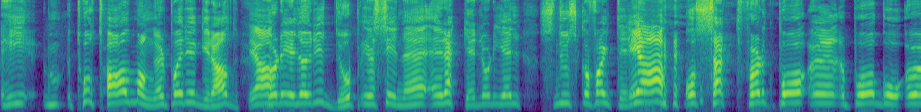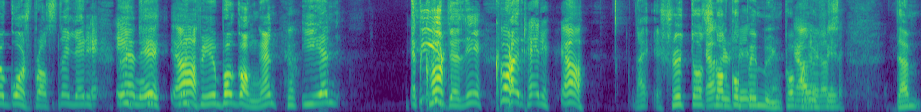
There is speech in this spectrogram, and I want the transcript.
har total mangel på ryggrad Ja. når det gjelder å rydde opp i sine rekker når det gjelder snusk og fanteri, Ja. og sette folk på, uh, på gå, uh, gårdsplassen eller ute ja. på gangen i en Et kvart- tydelig Kvarter! Ja. Nei, slutt å Ja, snakke opp i munnen på Ja, meg. Ja, De,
